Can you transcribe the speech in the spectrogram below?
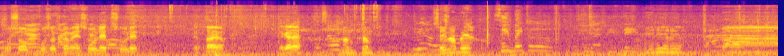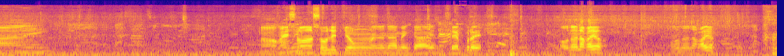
Busog, busog kami, sulit, sulit. Kaya tayo. Liga na. Come, come. Say bye bye. Say bye to. Here, here, here. Bye! Okay, so sulit yung ano namin kain. Siyempre, mauna na kayo. Mauna na kayo.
